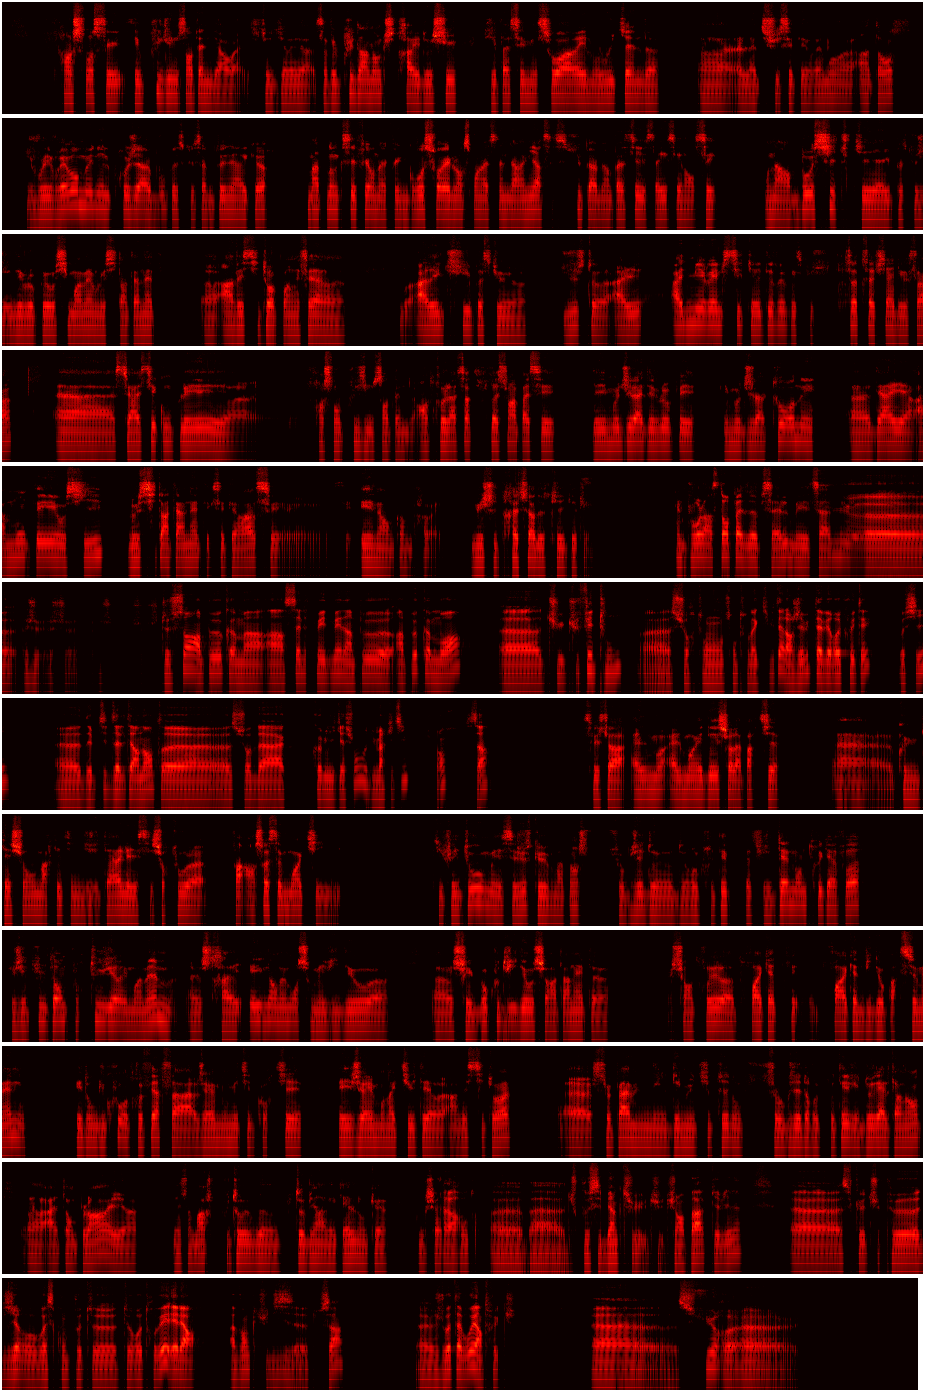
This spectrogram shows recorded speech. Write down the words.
Franchement, c'est plus d'une centaine d'heures, ouais. Je te dirais, ça fait plus d'un an que je travaille dessus. J'ai passé mes soirées, mes week-ends là-dessus. C'était vraiment intense. Je voulais vraiment mener le projet à bout parce que ça me tenait à cœur. Maintenant que c'est fait, on a fait une grosse soirée de lancement la semaine dernière. Ça s'est super bien passé et ça y est, c'est lancé. On a un beau site qui est, parce que j'ai développé aussi moi-même le site internet investitoi.fr. allez dessus parce que juste admirer le site qui a été fait parce que je suis très très fier de ça. c'est assez complet et franchement plus d'une centaine Entre la certification à passer, les modules à développer, les modules à tourner derrière, à monter aussi, le site internet, etc. C'est énorme comme travail. Mais je suis très fier de ce qui a été fait. Et pour l'instant, pas d'upsell, mais ça. je, je, je, je, te sens un peu comme un, un self-made man, un peu, un peu comme moi. tu, tu, fais tout sur, ton, sur ton activité. Alors, j'ai vu que tu avais recruté aussi des petites alternantes sur de la communication ou du marketing, je pense, ça? C'est ça. Elles m'ont aidé sur la partie communication, marketing digital, et c'est surtout. Enfin, en soi, c'est moi qui, qui fais tout, mais c'est juste que maintenant, je suis obligé de, de recruter parce que j'ai tellement de trucs à faire que j'ai plus le temps pour tout gérer moi-même. je travaille énormément sur mes vidéos. je fais beaucoup de vidéos sur Internet. je suis entre 3 à 4, 3 à 4 vidéos par semaine. Et donc, du coup, entre faire ça, gérer mon métier de courtier et gérer mon activité investitoire, euh, je ne peux pas me démultiplier. Donc, je suis obligé de recruter. J'ai deux alternantes à temps plein et, ça marche plutôt, plutôt bien avec elles. Donc, donc je suis très content. bah, du coup, c'est bien que tu, tu, tu en parles, Kevin. Est-ce que tu peux dire où est-ce qu'on peut te, te, retrouver? Et alors, avant que tu dises tout ça, je dois t'avouer un truc. sur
